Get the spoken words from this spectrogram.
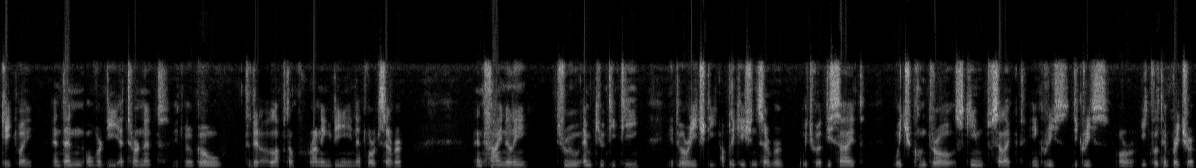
gateway. And then over the Ethernet, it will go to the laptop running the network server. And finally, through MQTT, it will reach the application server, which will decide which control scheme to select, increase, decrease, or equal temperature.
